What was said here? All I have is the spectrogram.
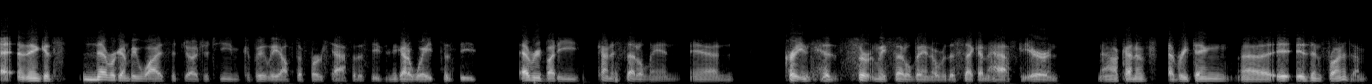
I think it's never going to be wise to judge a team completely off the first half of the season. You got to wait to see everybody kind of settle in, and Creighton has certainly settled in over the second half here, and now kind of everything uh, is in front of them,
